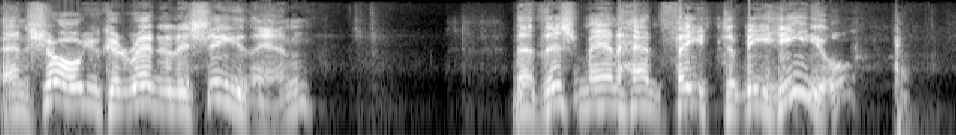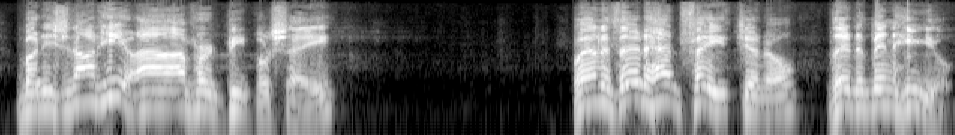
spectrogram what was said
And so you could readily see then that this man had faith to be healed, but he's not healed. I've heard people say, well, if they'd had faith, you know, they'd have been healed.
